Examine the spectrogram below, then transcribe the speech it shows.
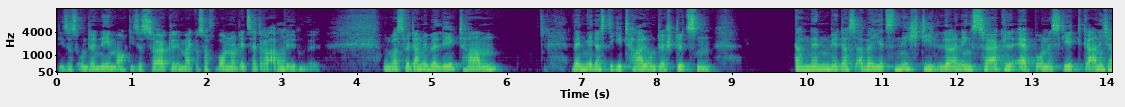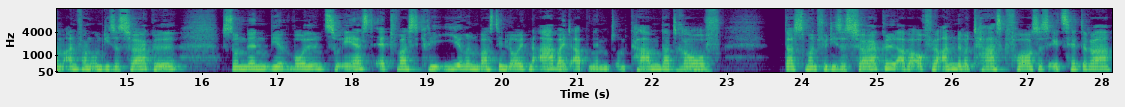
dieses Unternehmen auch diese Circle in Microsoft OneNote etc. abbilden will. Und was wir dann überlegt haben, wenn wir das digital unterstützen, dann nennen wir das aber jetzt nicht die Learning Circle App und es geht gar nicht am Anfang um diese Circle, sondern wir wollen zuerst etwas kreieren, was den Leuten Arbeit abnimmt und kamen darauf, ja. dass man für diese Circle, aber auch für andere Taskforces etc.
